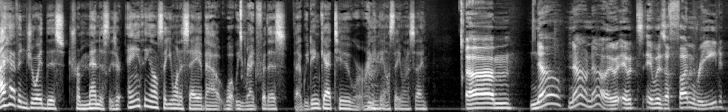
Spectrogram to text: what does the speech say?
I have enjoyed this tremendously. Is there anything else that you want to say about what we read for this that we didn't get to, or, or anything else that you want to say? Um, no, no, no. It, it, it was a fun read.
